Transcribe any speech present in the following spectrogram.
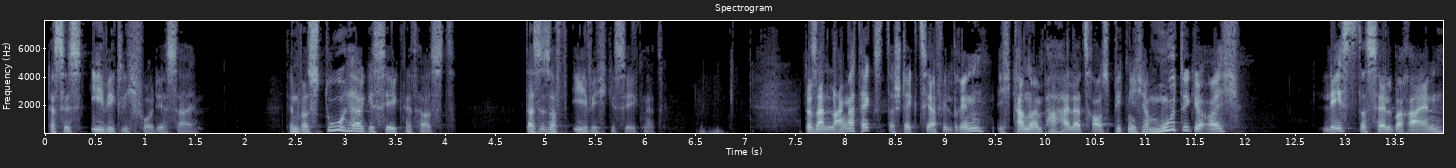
dass es ewiglich vor dir sei. Denn was du, Herr, gesegnet hast, das ist auf ewig gesegnet. Das ist ein langer Text, da steckt sehr viel drin. Ich kann nur ein paar Highlights rauspicken. Ich ermutige euch, lest das selber rein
